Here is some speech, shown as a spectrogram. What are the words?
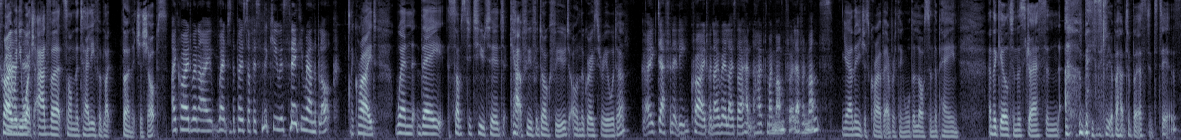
Cry when you watch adverts on the telly for like furniture shops. I cried when I went to the post office and the queue was snaking around the block. I cried when they substituted cat food for dog food on the grocery order. I definitely cried when I realised that I hadn't hugged my mum for 11 months. Yeah, and then you just cry about everything, all the loss and the pain and the guilt and the stress, and basically about to burst into tears.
